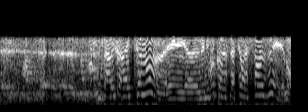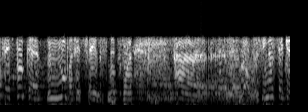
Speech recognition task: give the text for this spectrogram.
euh, parler correctement et euh, le niveau de conversation a changé. Bon, Facebook, mon profil Facebook, moi, bon, chez nous, c'est que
